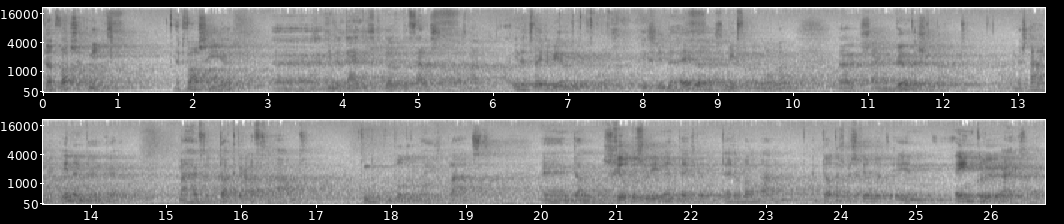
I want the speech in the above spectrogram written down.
Dat was het niet. Het was hier eh, in de tijd dus dat het de vuilste was, maar in de Tweede Wereldoorlog is in het hele gebied van de Nonnen, daar zijn bunkers gebouwd. En we staan nu in een bunker, maar hij heeft het dak eraf gehaald, toen de koepel eromheen geplaatst en dan schilderslinnen tegen tegen de wand aan. En dat is beschilderd in één kleur eigenlijk.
